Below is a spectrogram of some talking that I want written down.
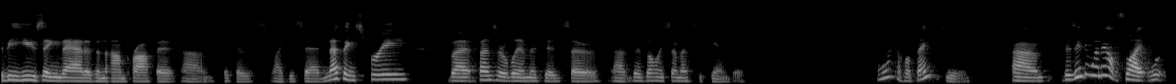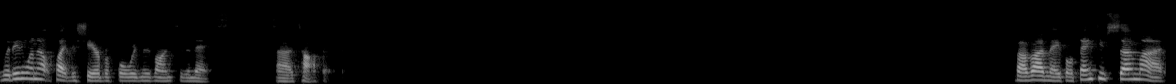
to be using that as a nonprofit um, because, like you said, nothing's free, but funds are limited. So uh, there's only so much you can do. Wonderful, thank you. Um, does anyone else like, would anyone else like to share before we move on to the next uh, topic? Bye-bye, Maple. Thank you so much.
